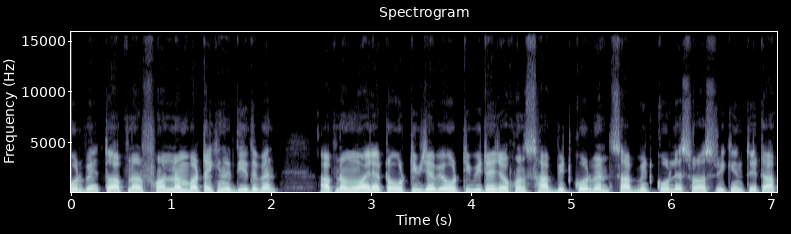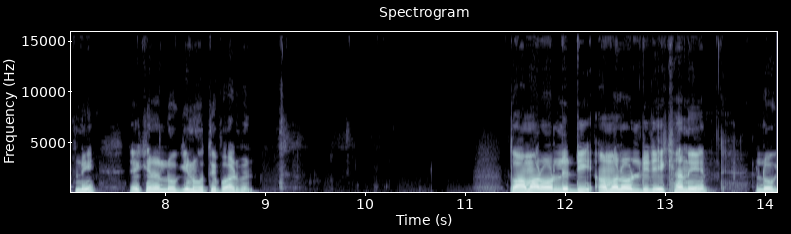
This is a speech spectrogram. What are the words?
করবে। তো আপনার ফোন নাম্বারটা এখানে দিয়ে দেবেন। আপনার মোবাইলে একটা ওটিপি যাবে, ওটিপিটা যখন সাবমিট করবেন সাবমিট করলে সরাসরি কিন্তু এটা আপনি এখানে লগ হতে পারবেন। তো আমার অলরেডি আমার অলরেডি এখানে লগ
